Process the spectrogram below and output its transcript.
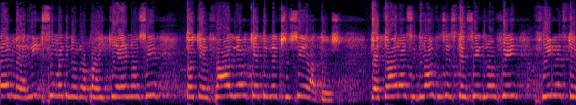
λέμε ρίξει με την Ευρωπαϊκή Ένωση το κεφάλαιο και την εξουσία τους. Και τώρα συντρόφισσες και σύντροφοι, φίλες και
